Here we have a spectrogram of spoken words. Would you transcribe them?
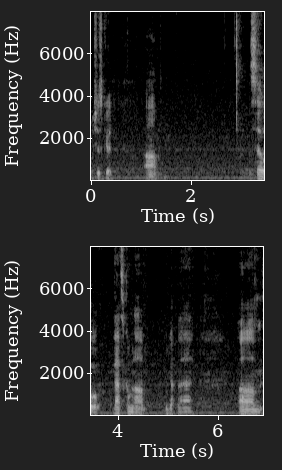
which is good. Um, so that's coming up. We got that. Um,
